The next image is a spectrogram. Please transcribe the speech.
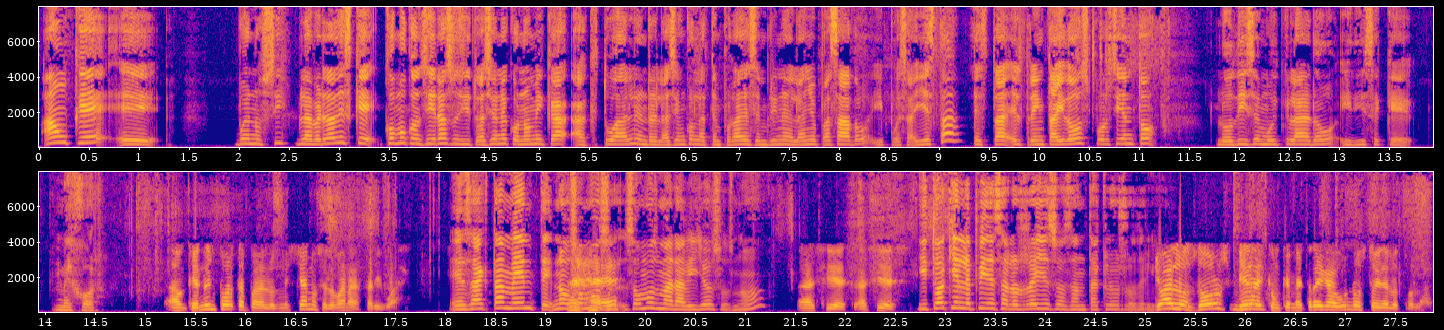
aunque eh, bueno, sí, la verdad es que cómo considera su situación económica actual en relación con la temporada de sembrina del año pasado y pues ahí está, está el 32% lo dice muy claro y dice que mejor. Aunque no importa para los mexicanos, se lo van a gastar igual. Exactamente, no, somos, somos maravillosos, ¿no? Así es, así es. ¿Y tú a quién le pides, a los Reyes o a Santa Claus, Rodrigo? Yo a los dos, mira, y con que me traiga uno estoy del otro lado.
